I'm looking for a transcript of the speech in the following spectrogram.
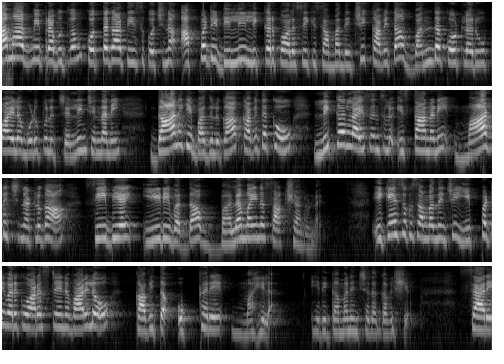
ఆమ్ ఆద్మీ ప్రభుత్వం కొత్తగా తీసుకొచ్చిన అప్పటి ఢిల్లీ లిక్కర్ పాలసీకి సంబంధించి కవిత వంద కోట్ల రూపాయల ముడుపులు చెల్లించిందని దానికి బదులుగా కవితకు లిక్కర్ లైసెన్సులు ఇస్తానని మాటిచ్చినట్లుగా సిబిఐ ఈడీ వద్ద బలమైన సాక్ష్యాలున్నాయి. ఈ కేసుకు సంబంధించి ఇప్పటి వరకు అరెస్ట్ అయిన వారిలో కవిత ఒక్కరే మహిళ. ఇది గమనించదగ్గ విషయం. సరే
